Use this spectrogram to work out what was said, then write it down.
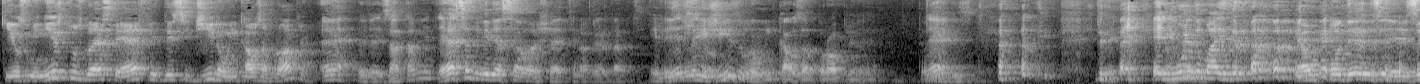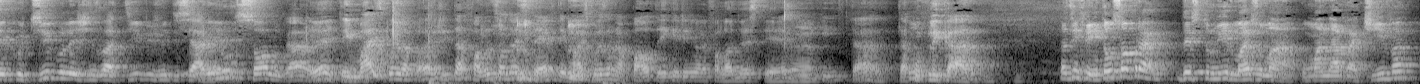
que os ministros do STF decidiram em causa própria? É, exatamente. Essa deveria ser a manchete, na verdade. Eles Esse legislam em causa própria, né? Então, é, eles... é muito mais grave. É o poder executivo, legislativo e judiciário é. num só lugar. É, né? tem mais coisa. A gente está falando só do STF, tem mais coisa na pauta aí que a gente vai falar do STF é. que tá, tá complicado. Mas enfim, então só para destruir mais uma, uma narrativa,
